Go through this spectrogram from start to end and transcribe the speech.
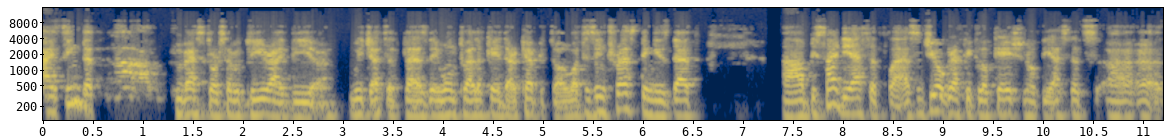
I think that investors have a clear idea which asset class they want to allocate their capital. What is interesting is that uh, beside the asset class, geographic location of the assets uh, uh,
